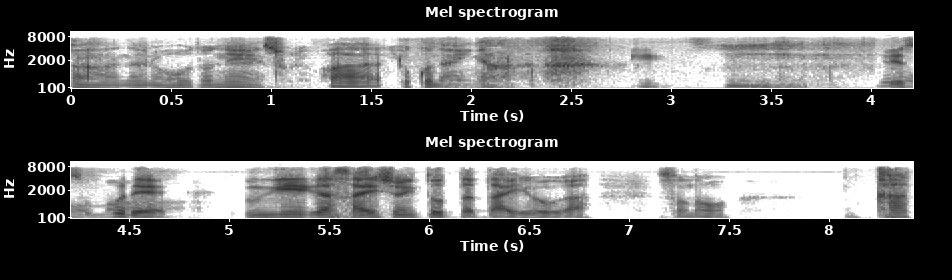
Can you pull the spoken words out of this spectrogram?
あ。ああ、なるほどね。それは良くないな。うん。うん。でもそこでまあ運営が最初に取った対応が、その、か、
